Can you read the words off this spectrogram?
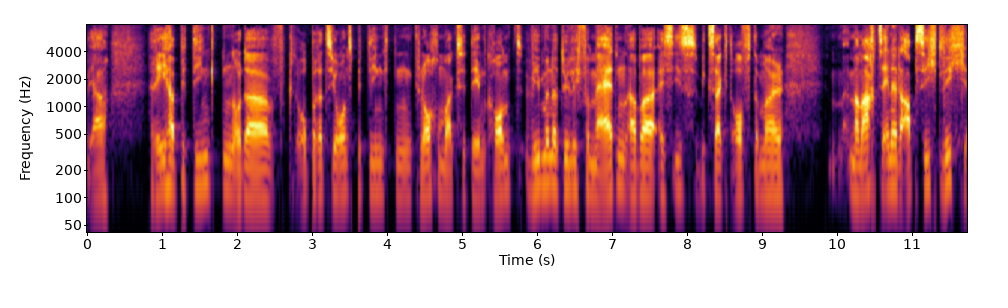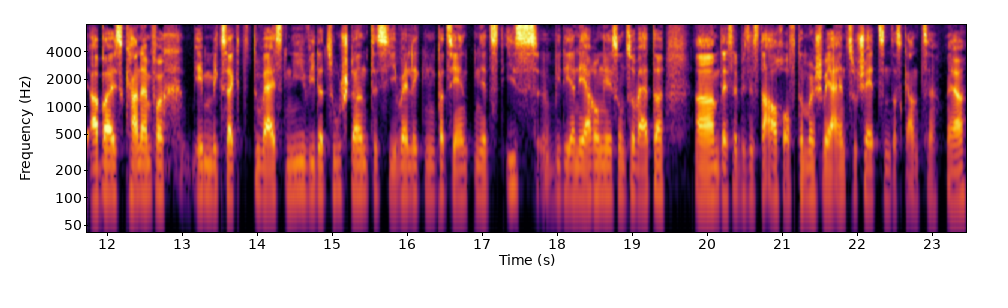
äh, ja, Reha-bedingten oder operationsbedingten Knochenmarksystem kommt, will man natürlich vermeiden, aber es ist, wie gesagt, oft einmal man macht es eh nicht absichtlich, aber es kann einfach eben, wie gesagt, du weißt nie, wie der Zustand des jeweiligen Patienten jetzt ist, wie die Ernährung ist und so weiter. Ähm, deshalb ist es da auch oft einmal schwer einzuschätzen, das Ganze. Ja.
